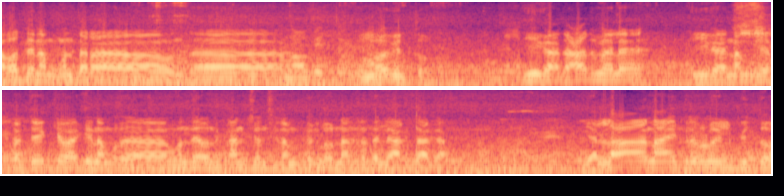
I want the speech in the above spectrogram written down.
ಅವತ್ತೇ ನಮ್ಗೊಂಥರ ಒಂದು ನೋವಿತ್ತು. ಈಗ ಅದಾದಮೇಲೆ ಈಗ ನಮಗೆ ಪ್ರತ್ಯೇಕವಾಗಿ ನಮ್ಗೆ ಒಂದೇ ಒಂದು ಕಾನ್ಸ್ಟಿಟ್ಯೂನ್ಸಿ ನಮ್ಮ ಬೆಂಗಳೂರು ನಗರದಲ್ಲಿ ಆಗಿದಾಗ ಎಲ್ಲ ನಾಯಕರುಗಳು ಇಲ್ಲಿ ಬಿದ್ದು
